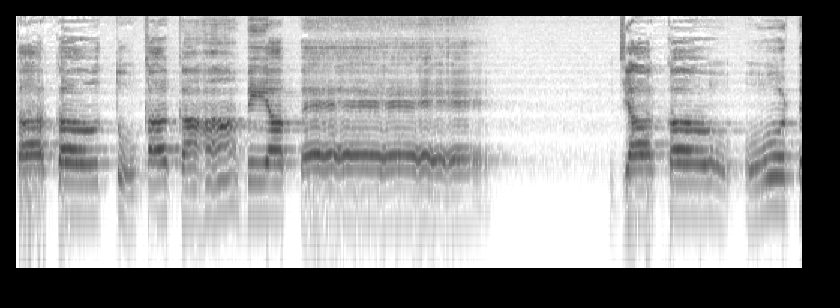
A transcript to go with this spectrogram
ਤਾ ਕਉ ਧੋਖਾ ਕਹਾਂ ਬਿਆਪੈ। ਜਾ ਕਉ ਓਟ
